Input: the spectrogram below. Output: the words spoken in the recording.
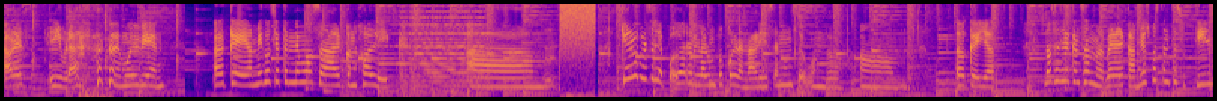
ahora es Libra. Muy bien. Ok, amigos, ya tenemos a Alcoholic. quiero ver si le puedo arreglar un poco la nariz en un segundo. ok, ya no sé si alcanzan a ver el cambio, es bastante sutil.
